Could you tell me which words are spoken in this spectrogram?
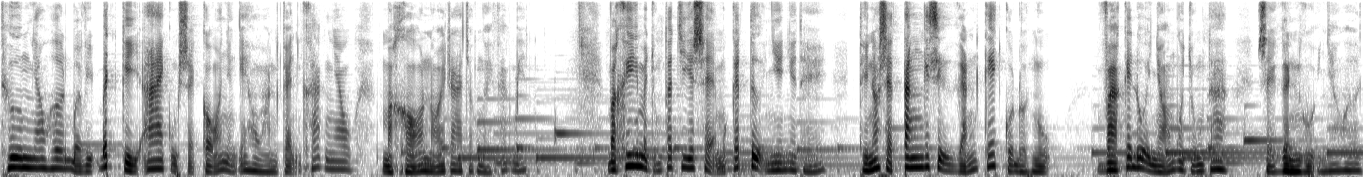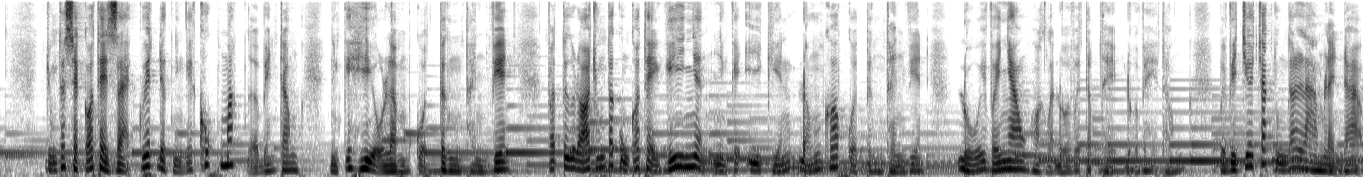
thương nhau hơn bởi vì bất kỳ ai cũng sẽ có những cái hoàn cảnh khác nhau mà khó nói ra cho người khác biết. Và khi mà chúng ta chia sẻ một cách tự nhiên như thế, thì nó sẽ tăng cái sự gắn kết của đội ngũ và cái đội nhóm của chúng ta sẽ gần gũi nhau hơn. Chúng ta sẽ có thể giải quyết được những cái khúc mắc ở bên trong, những cái hiểu lầm của từng thành viên. Và từ đó chúng ta cũng có thể ghi nhận những cái ý kiến đóng góp của từng thành viên đối với nhau hoặc là đối với tập thể, đối với hệ thống. Bởi vì chưa chắc chúng ta làm lãnh đạo,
